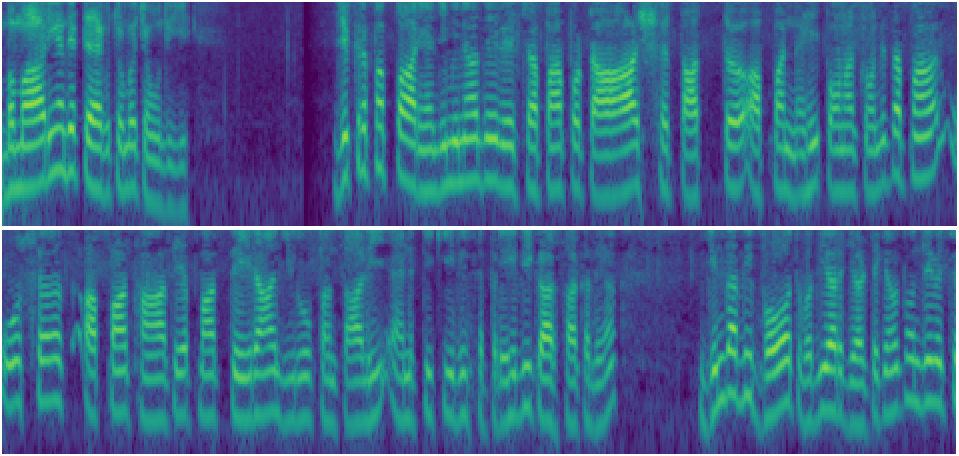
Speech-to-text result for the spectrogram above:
ਬਿਮਾਰੀਆਂ ਦੇ ਅਟੈਕ ਤੋਂ ਬਚਾਉਂਦੀ ਹੈ ਜੇਕਰ ਆਪਾਂ ਭਾਰੀਆਂ ਜ਼ਮੀਨਾਂ ਦੇ ਵਿੱਚ ਆਪਾਂ ਪੋਟਾਸ਼, ਤੱਤ ਆਪਾਂ ਨਹੀਂ ਪਾਉਣਾ ਚਾਹੁੰਦੇ, ਤਾਂ ਆਪਾਂ ਉਸ ਆਪਾਂ ਥਾਂ ਤੇ ਆਪਾਂ 13045 ਐਨਪੀਕੇ ਦੀ ਸਪਰੇਅ ਵੀ ਕਰ ਸਕਦੇ ਹਾਂ, ਜਿੰਦਾ ਵੀ ਬਹੁਤ ਵਧੀਆ ਰਿਜ਼ਲਟ ਕਿਉਂਕਿ ਉਹਦੇ ਵਿੱਚ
